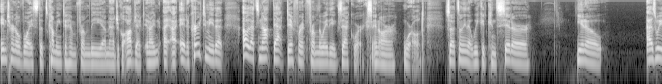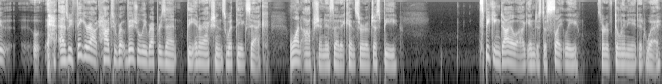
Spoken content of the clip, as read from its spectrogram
internal voice that's coming to him from the uh, magical object. And I, I, I, it occurred to me that oh, that's not that different from the way the exec works in our world. So that's something that we could consider. You know, as we as we figure out how to re- visually represent the interactions with the exec, one option is that it can sort of just be speaking dialogue in just a slightly sort of delineated way.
